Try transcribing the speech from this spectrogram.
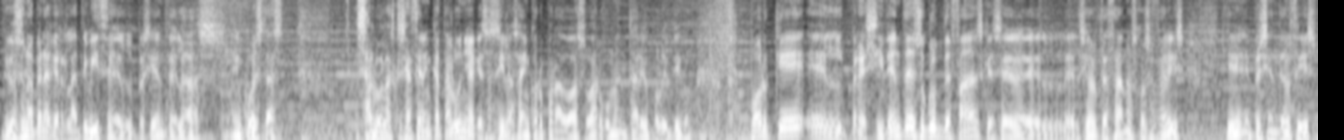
Digo, es una pena que relativice el presidente las encuestas, salvo las que se hacen en Cataluña, que esas sí las ha incorporado a su argumentario político, porque el presidente de su club de fans, que es el, el- el señor Tezanos José Félix, y el presidente del CIS,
